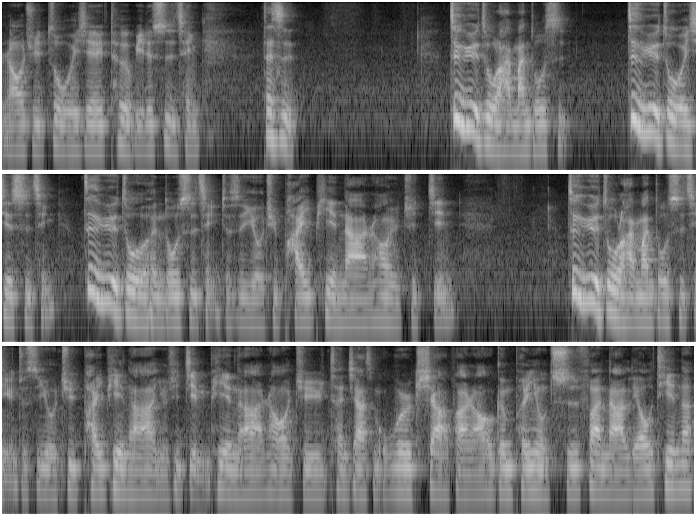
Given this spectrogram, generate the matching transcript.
然后去做一些特别的事情。但是这个月做了还蛮多事，这个月做了一些事情，这个月做了很多事情，就是有去拍片啊，然后有去剪。这个月做了还蛮多事情，就是有去拍片啊，有去剪片啊，然后去参加什么 workshop 啊，然后跟朋友吃饭啊，聊天啊。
